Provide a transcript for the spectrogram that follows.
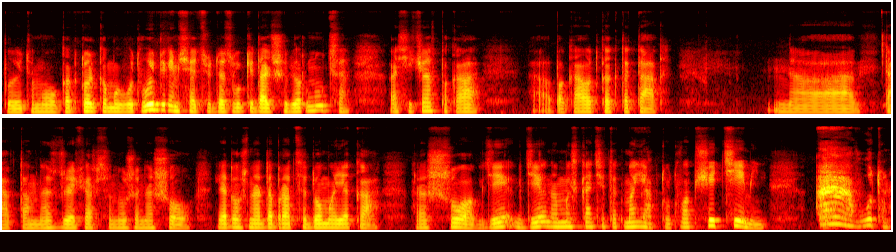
Поэтому как только мы вот выберемся отсюда, звуки дальше вернутся. А сейчас пока, а, пока вот как-то так. А, так, там наш Джефферсон уже нашел. Я должна добраться до маяка. Хорошо, где, где нам искать этот маяк? Тут вообще темень. А, вот он.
